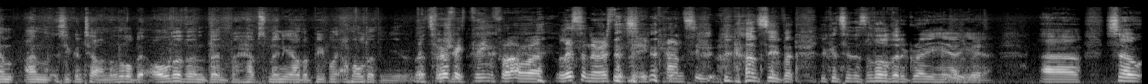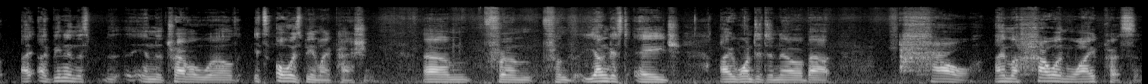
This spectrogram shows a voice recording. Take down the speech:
I'm, I'm, as you can tell, I'm a little bit older than, than perhaps many other people. I'm older than you. The That's sure. perfect thing for our listeners that they can't see you. can't see, but you can see there's a little bit of grey hair here. Uh, so I, I've been in this in the travel world. It's always been my passion. Um, from from the youngest age, I wanted to know about how. I'm a how and why person.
